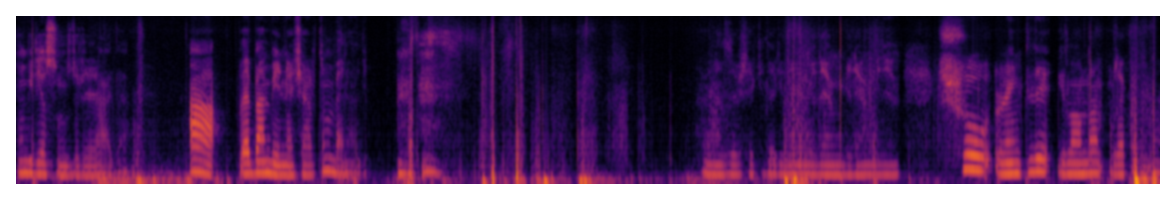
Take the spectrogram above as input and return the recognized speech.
Bunu biliyorsunuzdur herhalde. Aa ve ben birine çarptım ben öldüm. Hemen hızlı bir şekilde gidelim gidelim gidelim gidelim. Şu renkli yılandan uzaklaşma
